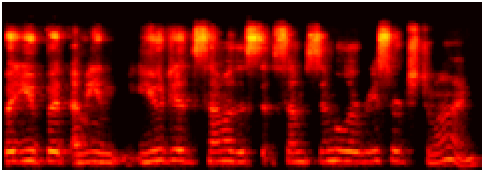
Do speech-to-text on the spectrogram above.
But you, but I mean, you did some of the some similar research to mine.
